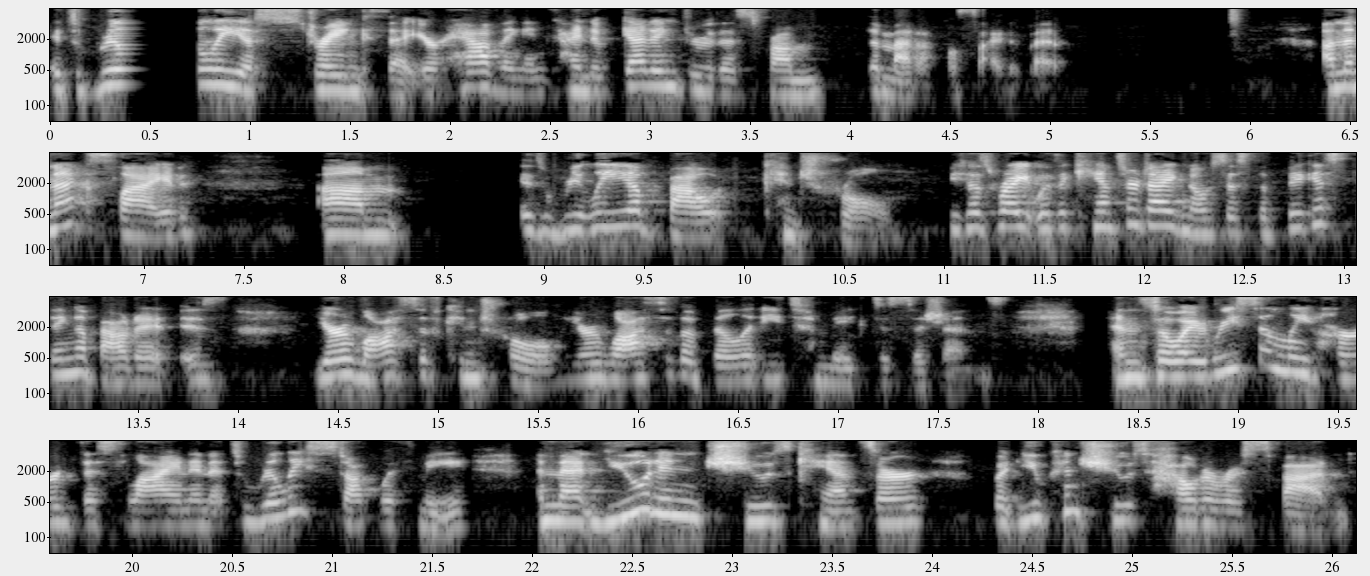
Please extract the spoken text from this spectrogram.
it's really a strength that you're having and kind of getting through this from the medical side of it. On the next slide, um, is really about control. Because, right, with a cancer diagnosis, the biggest thing about it is your loss of control, your loss of ability to make decisions. And so I recently heard this line and it's really stuck with me, and that you didn't choose cancer, but you can choose how to respond.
